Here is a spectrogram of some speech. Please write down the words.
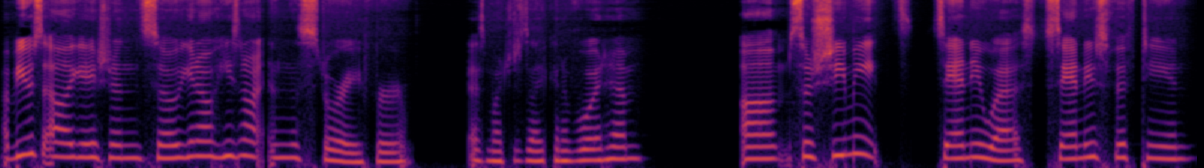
abuse allegations. So, you know, he's not in the story for as much as I can avoid him. Um, so she meets Sandy West. Sandy's 15,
